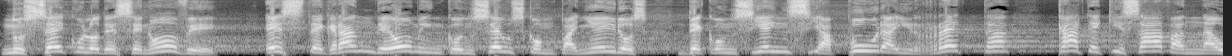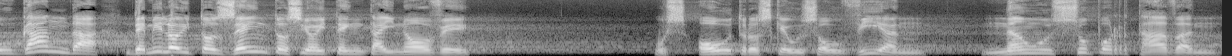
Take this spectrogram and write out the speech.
No século XIX, este grande homem com seus companheiros de consciência pura e reta catequizavam na Uganda de 1889 os outros que os ouviam não os suportavam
